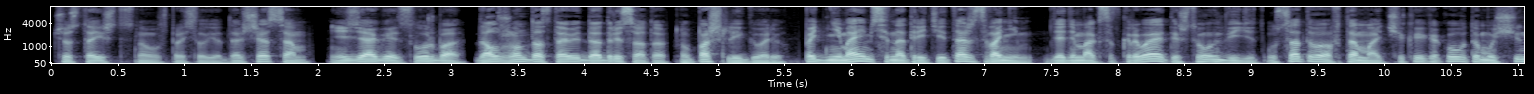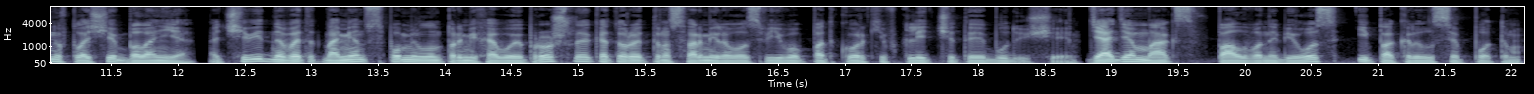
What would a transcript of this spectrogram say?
«Что стоишь-то снова?» — спросил я. «Дальше я сам». «Нельзя, — говорит, — служба. Должен доставить до адресата». «Ну, пошли», — говорю. Поднимаемся на третий этаж, звоним. Дядя Макс открывает, и что он видит? Усатого автоматчика и какого-то мужчину в плаще баланья. Очевидно, в этот момент вспомнил он про меховое прошлое, которое трансформировалось в его подкорке в клетчатое будущее. Дядя Макс впал в анабиоз и покрылся потом.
